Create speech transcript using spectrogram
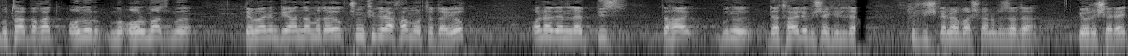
Bu tabakat olur mu olmaz mı demenin bir anlamı da yok. Çünkü bir rakam ortada yok. O nedenle biz daha bunu detaylı bir şekilde Türk İş Genel Başkanımızla da görüşerek,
